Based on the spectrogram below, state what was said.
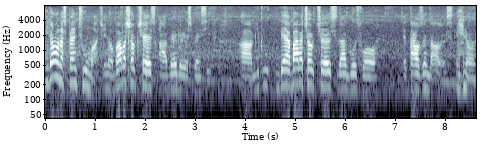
you don't want to spend too much. You know, barbershop chairs are very, very expensive. Um, you could, there are barbershop chairs that goes for a thousand dollars, you know,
